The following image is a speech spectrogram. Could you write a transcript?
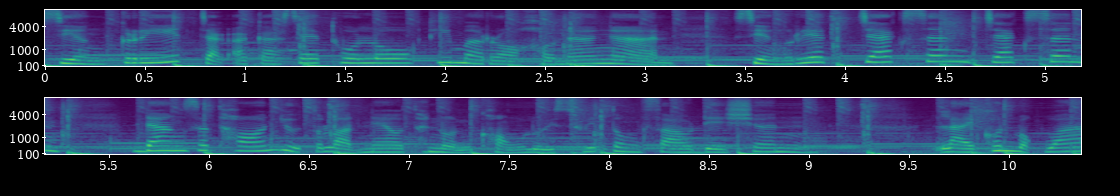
เสียงกรี๊ดจากอากาเซ่ทั่วโลกที่มารอเขาหน้างาน เสียงเรียกแจ็คสันแจ็คสันดังสะท้อนอยู่ตลอดแนวถนนของลุยส์วิตตงฟาวเดชั่น หลายคนบอกว่า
